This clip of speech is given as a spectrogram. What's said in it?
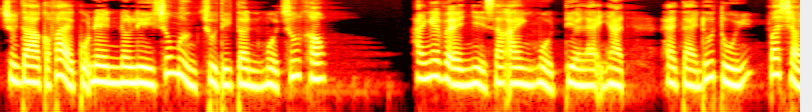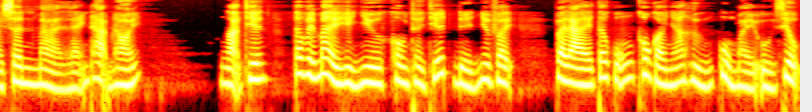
chúng ta có phải cũng nên nâng ly chúc mừng Chủ tịch Tần một chút không? Hắn nghe vậy nhìn sang anh một tia lạnh nhạt, hai tay đút túi, vắt chào chân mà lãnh đạm nói. Ngạ Thiên, tao với mày hình như không thân thiết đến như vậy, phải lại tao cũng không có nhã hứng cùng mày uống rượu.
